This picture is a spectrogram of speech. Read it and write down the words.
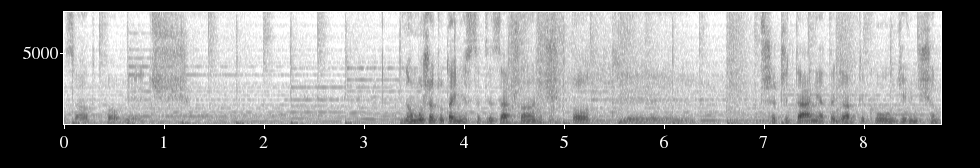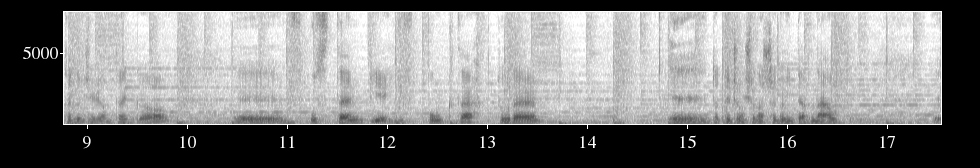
za odpowiedź. No muszę tutaj niestety zacząć od yy, przeczytania tego artykułu 99 yy, w ustępie i w punktach, które yy, dotyczą się naszego internauty. Yy,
